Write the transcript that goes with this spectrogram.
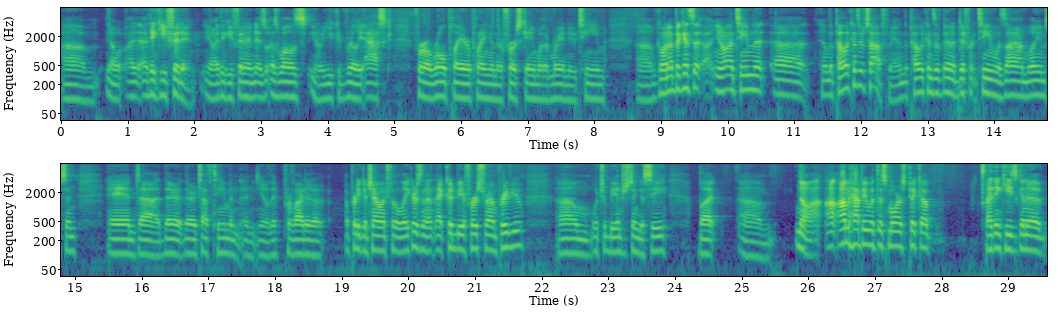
um, you know, I, I, think he fit in. You know, I think he fit in as, as well as you know you could really ask for a role player playing in their first game with a brand new team. Um, going up against a you know a team that uh, you know the Pelicans are tough, man. The Pelicans have been a different team with Zion Williamson and uh, they're they're a tough team, and, and you know they provided a, a pretty good challenge for the Lakers, and that, that could be a first round preview, um, which would be interesting to see. But um, no, I, am happy with this Morris pickup. I think he's gonna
